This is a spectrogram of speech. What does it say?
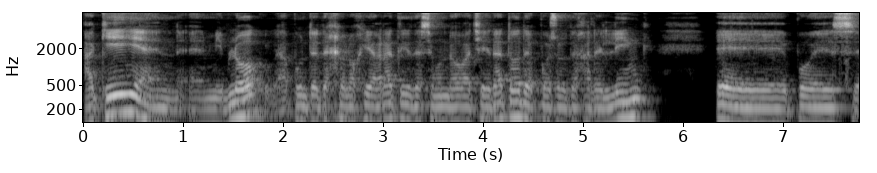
aquí en, mi blog, apuntes de geología gratis de segundo bachillerato, después os dejaré el link, eh, pues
